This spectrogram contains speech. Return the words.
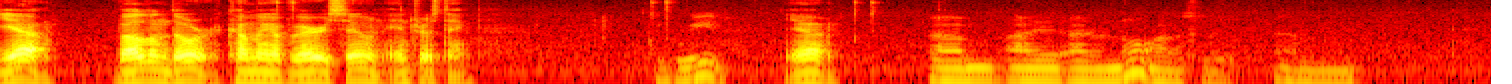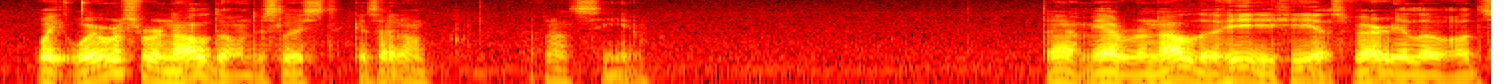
yeah, Ballon d'Or coming up very soon. Interesting. Agreed. Yeah. Um, I I don't know honestly. Um, Wait, where was Ronaldo on this list? Cause I don't, I don't see him. Damn, yeah, Ronaldo. He he has very low odds.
